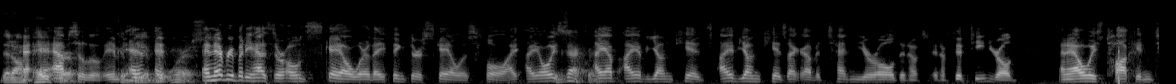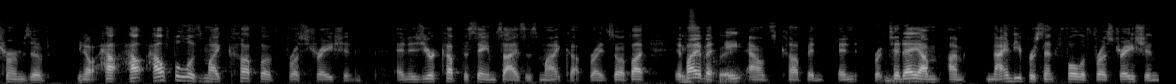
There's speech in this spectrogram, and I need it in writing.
That on paper absolutely. And, be a bit and, worse. and everybody has their own scale where they think their scale is full. I, I always Exactly. I have I have young kids. I have young kids. Like I have a 10 year old and a and a 15 year old, and I always talk in terms of you know how how how full is my cup of frustration, and is your cup the same size as my cup, right? So if I if I have an eight ounce cup and and mm-hmm. today I'm I'm 90% full of frustration,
